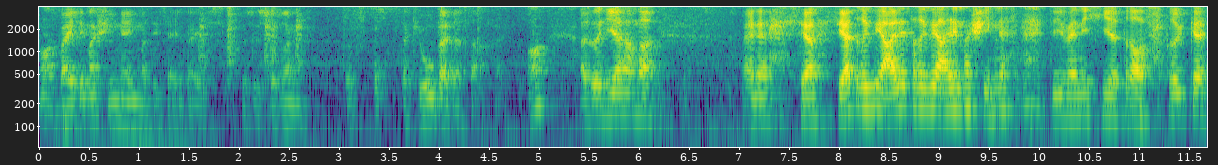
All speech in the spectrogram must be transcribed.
ne? weil die Maschine immer dieselbe ist. Das ist sozusagen der, Clou bei der Sache. Ne? Also hier haben wir eine sehr, sehr triviale, triviale Maschine, die, wenn ich hier drauf drücke,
